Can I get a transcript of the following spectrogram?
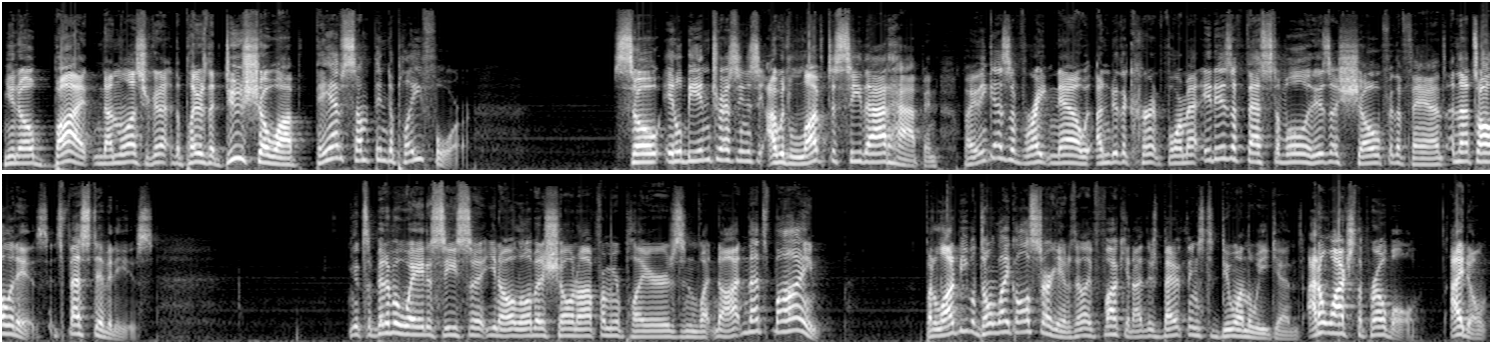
You know, but nonetheless, you're gonna the players that do show up, they have something to play for. So it'll be interesting to see. I would love to see that happen. But I think as of right now, under the current format, it is a festival, it is a show for the fans, and that's all it is. It's festivities. It's a bit of a way to see, you know, a little bit of showing off from your players and whatnot, and that's fine. But a lot of people don't like All Star games. They're like, fuck it, there's better things to do on the weekends. I don't watch the Pro Bowl. I don't.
